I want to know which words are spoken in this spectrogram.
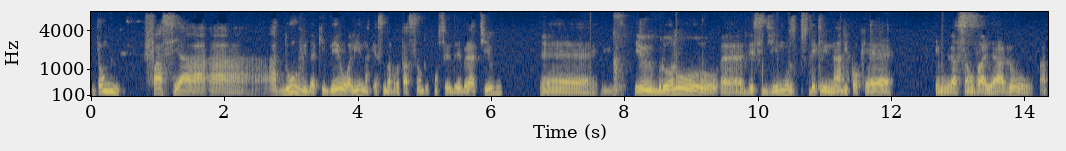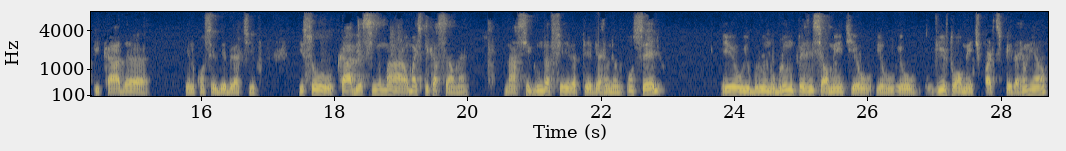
Então, face à a, a, a, dúvida que deu ali na questão da votação do Conselho Deliberativo, é, eu e o Bruno é, decidimos declinar de qualquer remuneração variável aplicada pelo Conselho Deliberativo. Isso cabe assim uma, uma explicação, né? Na segunda-feira teve a reunião do conselho, eu e o Bruno, o Bruno presencialmente, eu, eu, eu virtualmente participei da reunião,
